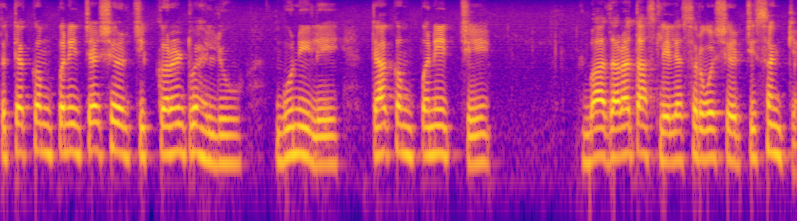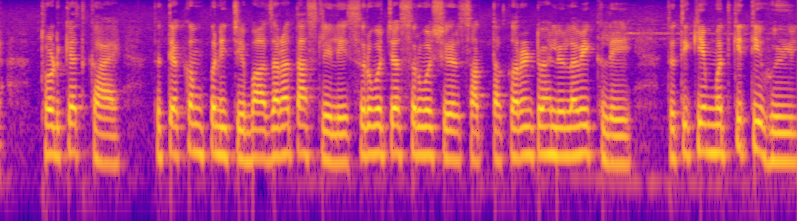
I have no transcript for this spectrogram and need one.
तर त्या कंपनीच्या शेअरची करंट व्हॅल्यू गुणिले त्या कंपनीचे बाजारात असलेल्या सर्व शेअरची संख्या. थोडक्यात काय? तर त्या कंपनीचे बाजारात असलेले सर्वच्या सर्व शेअर्स आत्ता करंट व्हॅल्यूला विकले. तर ती किंमत किती होईल?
